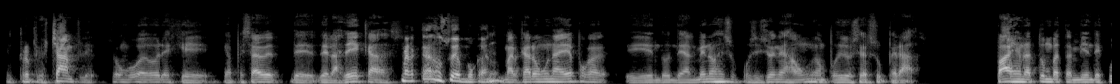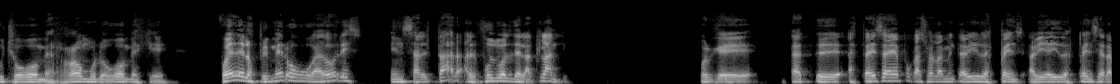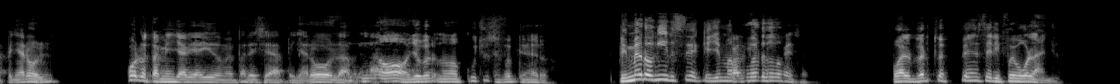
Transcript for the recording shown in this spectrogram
el propio Chample, son jugadores que, que a pesar de, de, de, las décadas... Marcaron su época, ¿no? Marcaron una época y en donde al menos en sus posiciones aún han podido ser superados. Paz en la tumba también de Cucho Gómez, Rómulo Gómez, que fue de los primeros jugadores en saltar al fútbol del Atlántico. Porque hasta esa época solamente había ido Spencer, había ido Spencer a Peñarol. Polo también ya había ido, me parece, a Peñarol. A, a... No, yo creo, no, Cucho se fue primero. Primero en irse, que yo me acuerdo, fue Alberto Spencer y fue Bolaño.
